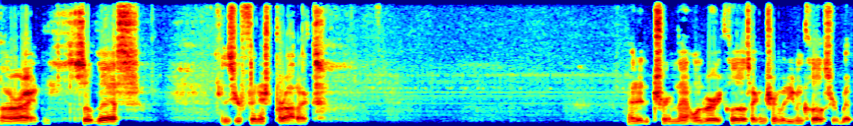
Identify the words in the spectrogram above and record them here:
Alright, so this is your finished product. I didn't trim that one very close. I can trim it even closer, but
